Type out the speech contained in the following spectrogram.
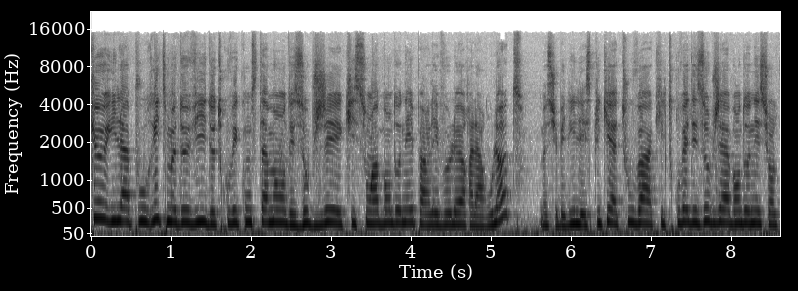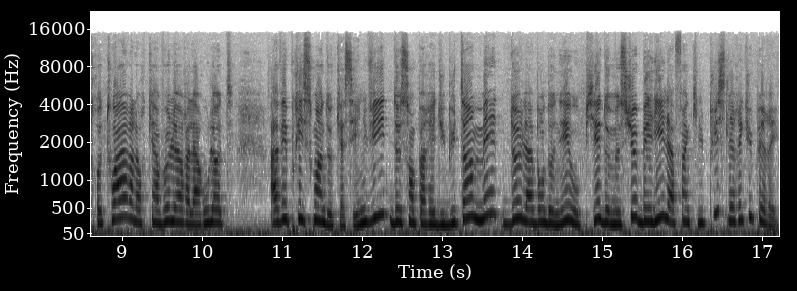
qu'il a pour rythme de vie de trouver constamment des objets qui sont abandonnés par les voleurs à la roulotte. Monsieur Bellil expliquait à tout va qu'il trouvait des objets abandonnés sur le trottoir alors qu'un voleur à la roulotte avait pris soin de casser une vitre, de s'emparer du butin, mais de l'abandonner aux pieds de Monsieur Bellil afin qu'il puisse les récupérer.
